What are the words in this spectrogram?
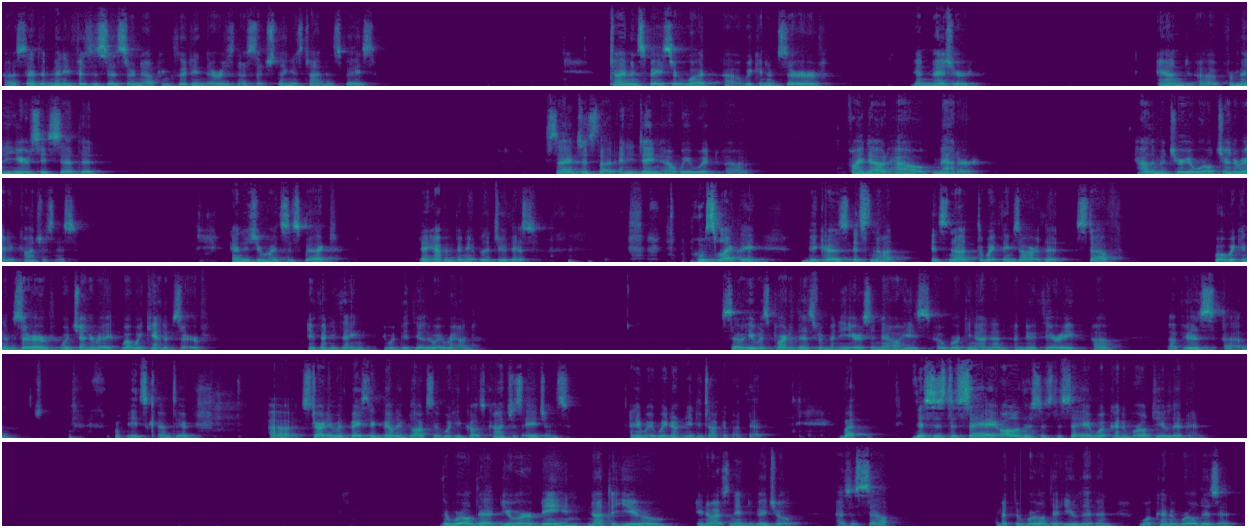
uh, said that many physicists are now concluding there is no such thing as time and space. Time and space are what uh, we can observe and measure. And uh, for many years, he said that scientists thought any day now we would uh, find out how matter how the material world generated consciousness. And as you might suspect, they haven't been able to do this. Most likely because it's not it's not the way things are that stuff what we can observe would generate what we can't observe. If anything, it would be the other way around. So he was part of this for many years, and now he's uh, working on a, a, new theory of, of his, um, he's come to, uh, starting with basic building blocks of what he calls conscious agents. Anyway, we don't need to talk about that. But this is to say, all of this is to say, what kind of world do you live in? The world that you're being, not that you, you know, as an individual, as a self, but the world that you live in, what kind of world is it?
